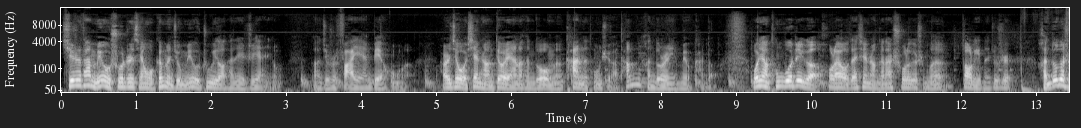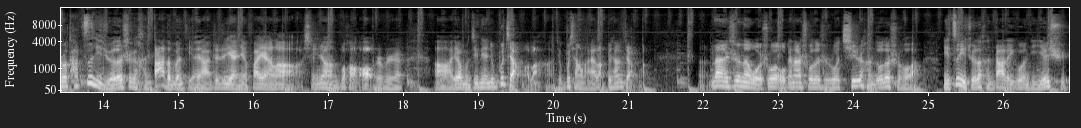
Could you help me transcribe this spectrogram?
其实他没有说之前，我根本就没有注意到他那只眼睛啊，就是发炎变红了。而且我现场调研了很多我们看的同学啊，他们很多人也没有看到。我想通过这个，后来我在现场跟他说了个什么道理呢？就是很多的时候他自己觉得是个很大的问题。哎呀，这只眼睛发炎了，形象很不好，是不是啊？要么今天就不讲了吧，啊，就不想来了，不想讲了。嗯，但是呢，我说我跟他说的是说，其实很多的时候啊，你自己觉得很大的一个问题，也许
